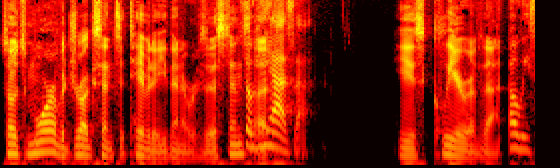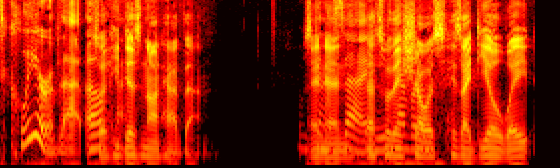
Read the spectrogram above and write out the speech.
So it's more of a drug sensitivity than a resistance. So he Uh, has that. He is clear of that. Oh, he's clear of that. Oh, So he does not have that. And then say, that's where they never- show us his ideal weight.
